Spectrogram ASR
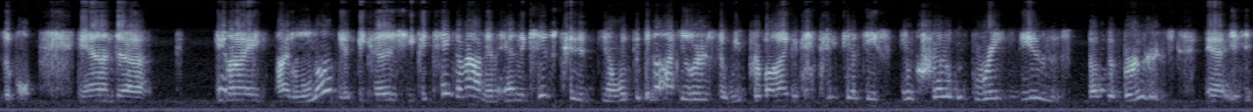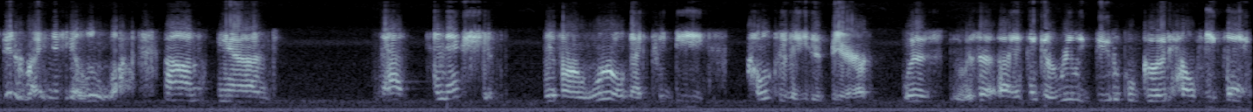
visible. And, uh, and I I loved it because you could take them out and, and the kids could you know with the binoculars that we provided could get these incredible great views of the birds. And if you did it right and if you got a little luck. Um, and that connection with our world that could be cultivated there was was a, I think a really beautiful good healthy thing.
